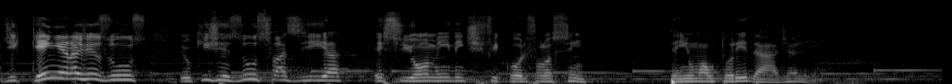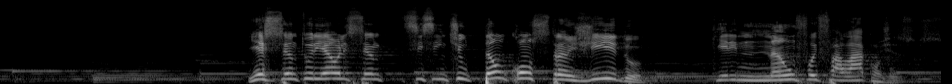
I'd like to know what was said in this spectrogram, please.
de quem era Jesus e o que Jesus fazia, esse homem identificou e falou assim: tem uma autoridade ali. E esse centurião ele se sentiu tão constrangido que ele não foi falar com Jesus.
